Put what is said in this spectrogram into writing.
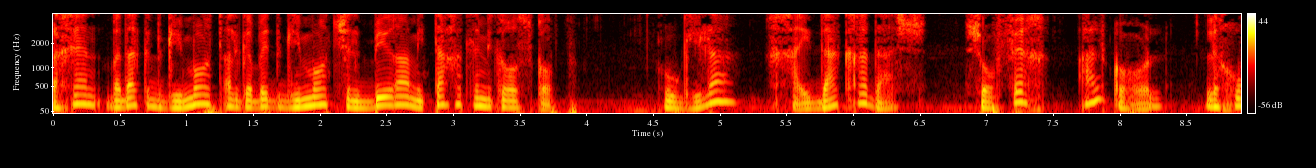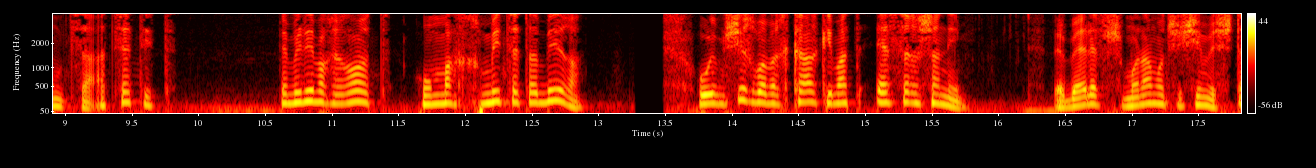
לכן בדק דגימות על גבי דגימות של בירה מתחת למיקרוסקופ. הוא גילה חיידק חדש שהופך אלכוהול לחומצה אצטית. במילים אחרות, הוא מחמיץ את הבירה. הוא המשיך במחקר כמעט עשר שנים, וב-1862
